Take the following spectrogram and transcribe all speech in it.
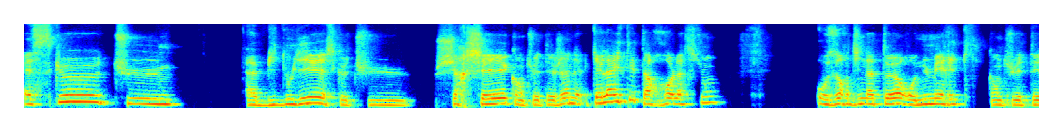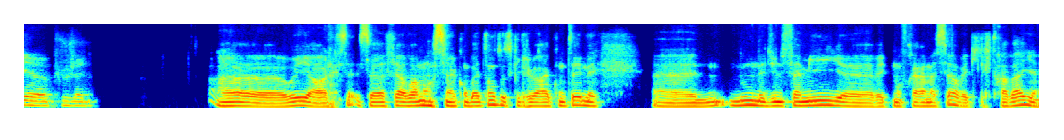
est-ce que tu as bidouillé, est-ce que tu cherchais quand tu étais jeune? Quelle a été ta relation aux ordinateurs, au numérique quand tu étais euh, plus jeune? Euh, Oui, ça, va faire vraiment un combattant tout ce que je vais raconter, mais euh, nous, on est d'une famille euh, avec mon frère et ma sœur avec qui je travaille,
